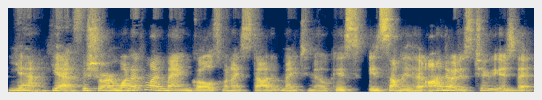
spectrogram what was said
Yeah, yeah, for sure. And one of my main goals when I started Made to Milk is is something that I noticed too is that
